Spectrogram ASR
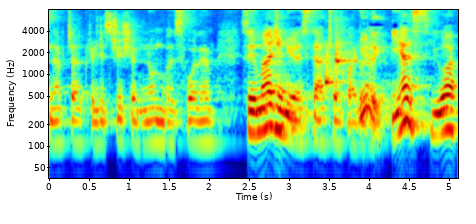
NAFDAC registration numbers for them. So imagine you're a startup. Really? Yes, you are.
